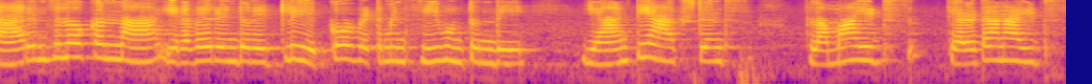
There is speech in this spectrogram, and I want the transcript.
నారింజలో కన్నా ఇరవై రెండు రెట్లు ఎక్కువ విటమిన్ సి ఉంటుంది. Antioxidants flavonoids carotenoids.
